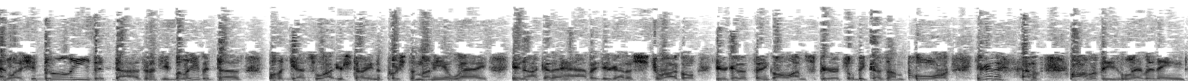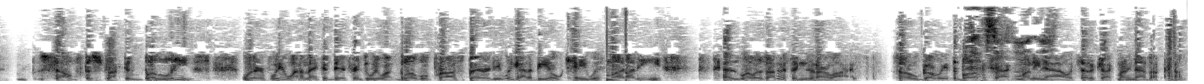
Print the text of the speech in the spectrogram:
unless you believe it does. And if you believe it does, well, guess what? You're starting to push the money away. You're not going to have it. You're going to struggle. You're going to think, oh, I'm spiritual because I'm poor. You're going to have all of these limiting, self-destructive beliefs where if we want to make a difference, we want global prosperity, we got to be okay with money as well as other things in our lives. So go read the book, Absolutely. Attract Money Now. It's at attractmoneynow.com.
